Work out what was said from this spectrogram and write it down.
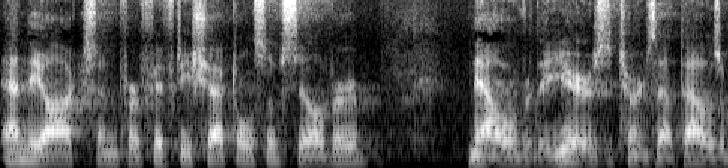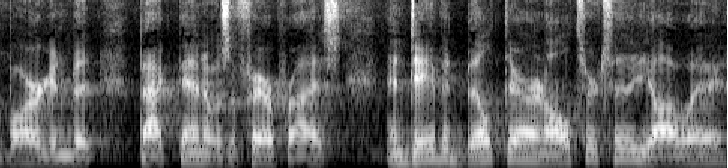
and the oxen for 50 shekels of silver. Now, over the years, it turns out that was a bargain, but back then it was a fair price. And David built there an altar to Yahweh,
